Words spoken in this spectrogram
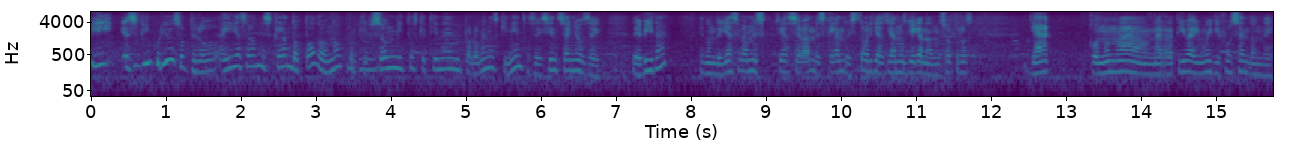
Y es bien curioso, pero ahí ya se van mezclando todo, ¿no? Porque son mitos que tienen por lo menos 500, 600 años de, de vida, en donde ya se, van ya se van mezclando historias, ya nos llegan a nosotros ya con una narrativa ahí muy difusa en donde,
